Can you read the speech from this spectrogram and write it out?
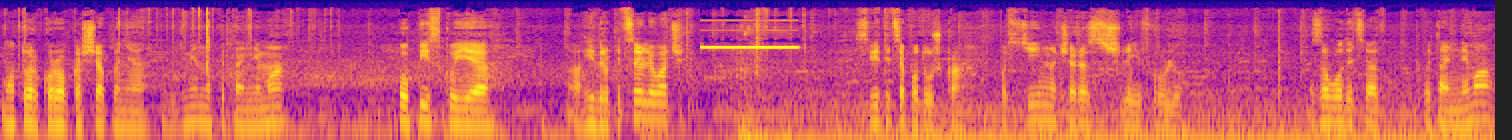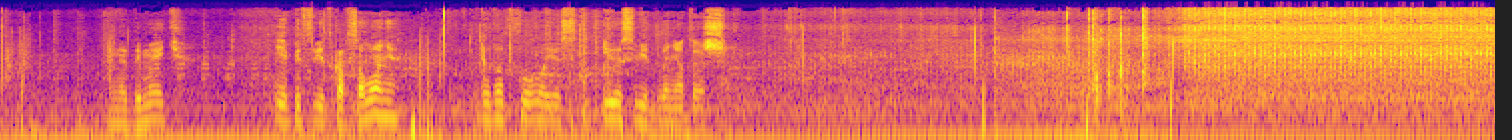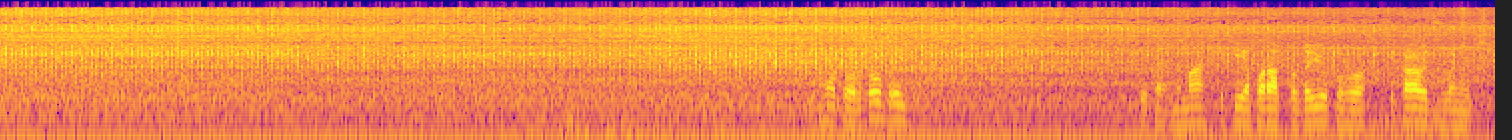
Мотор, коробка щеплення відмінно, питань нема. По піску є гідропідсилювач. Світиться подушка постійно через шлейф рулю. Заводиться питань нема, не димить. Є підсвітка в салоні. Додаткова є і освітлення теж. Мотор добрий. Питань нема. Такий апарат продаю, кого цікавить, дзвоніть.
